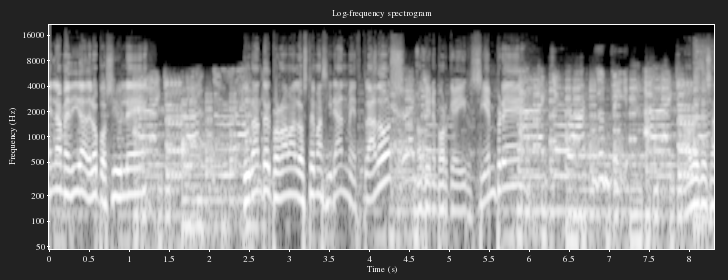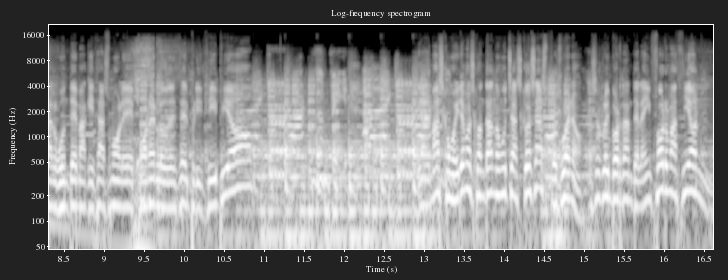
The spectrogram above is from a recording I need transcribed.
En la medida de lo posible, durante el programa los temas irán mezclados, no tiene por qué ir siempre. A veces algún tema quizás mole ponerlo desde el principio. Y además, como iremos contando muchas cosas, pues bueno, eso es lo importante, la información.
